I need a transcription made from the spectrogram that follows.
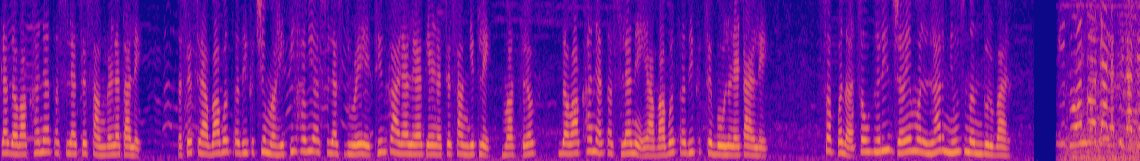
त्या दवाखान्यात असल्याचे सांगण्यात आले. तसेच याबाबत अधिकची माहिती हवी असल्यास धुळे येथील कार्यालयात येण्याचे सांगितले. मात्र दवाखान्यात असल्याने याबाबत अधिकचे बोलणे टाळले. सपना चौधरी जय मल्हार न्यूज नंदुरबार. मी दोन रोज झाले फिरते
